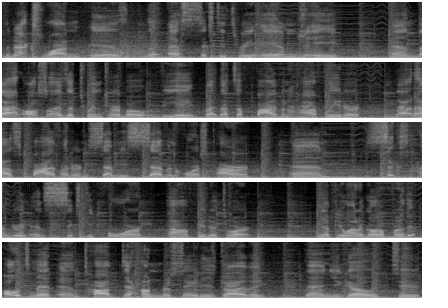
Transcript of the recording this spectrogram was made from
The next one is the S63 AMG, and that also has a twin turbo V8, but that's a five and a half liter. And that has 577 horsepower and 664 pound-feet of torque. And if you want to go for the ultimate and top-down Mercedes driving, then you go to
